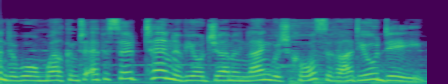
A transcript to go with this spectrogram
And a warm welcome to episode 10 of your German language course, Radio D.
